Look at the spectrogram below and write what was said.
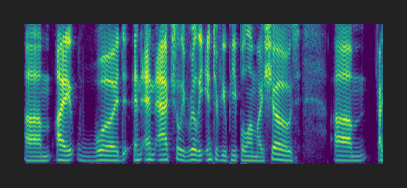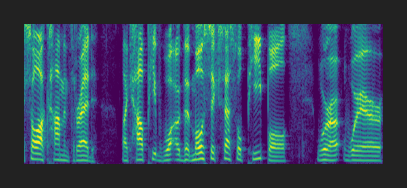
um, I would and and actually really interview people on my shows. Um, I saw a common thread, like how people the most successful people were were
